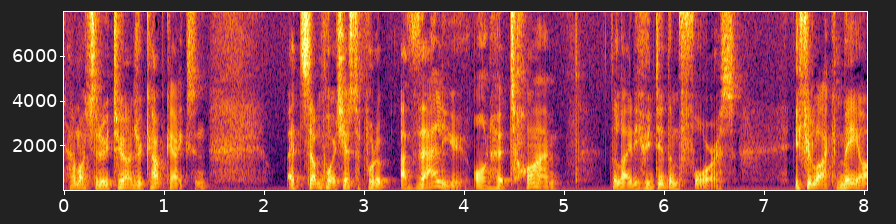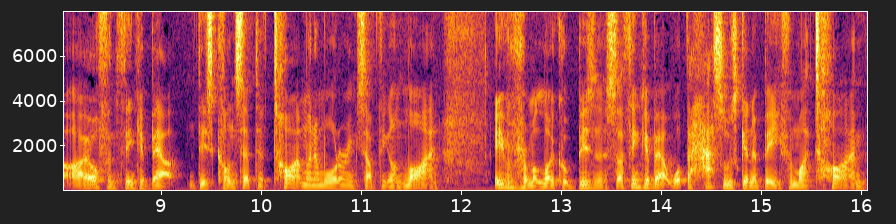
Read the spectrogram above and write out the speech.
how much to do 200 cupcakes. And at some point, she has to put a, a value on her time, the lady who did them for us. If you're like me, I often think about this concept of time when I'm ordering something online, even from a local business. I think about what the hassle is going to be for my time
